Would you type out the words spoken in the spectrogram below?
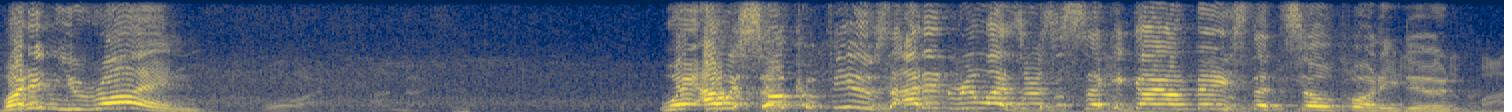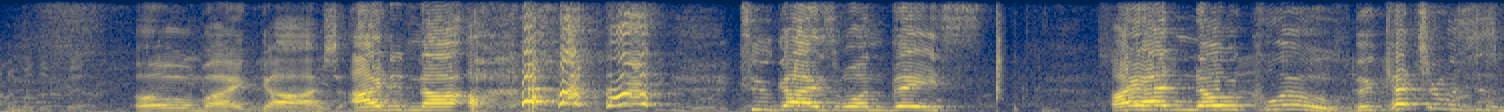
Why didn't you run? Boy, I'm not sure. Wait, I was so confused. I didn't realize there was a second guy on base. That's so funny, dude. The bottom of the fifth. Oh my gosh. I did not. Two guys, one base. I had no clue. The catcher was just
